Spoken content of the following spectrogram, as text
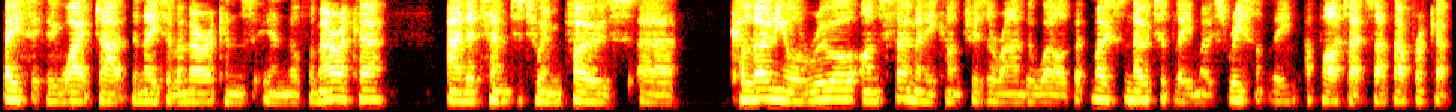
basically wiped out the Native Americans in North America and attempted to impose uh, colonial rule on so many countries around the world, but most notably, most recently, apartheid South Africa.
